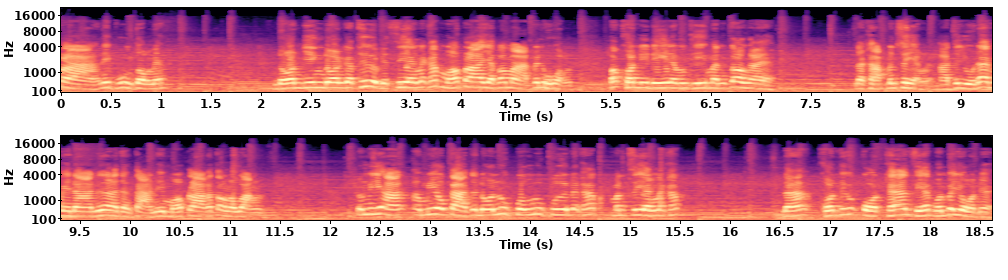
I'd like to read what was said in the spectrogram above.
ปลานี่พูดตรงเนะโดนยิงโดนกระทืบเนี่ยเสี่ยงนะครับ หมอปลาอย่าประมาทเป็นห่วง เพราะคนดีๆเนี่ยบางทีมันก็ไงนะครับ มันเสี่ยงอาจจะอยู่ได้ไม่นานเนื้ออะไรต่าง ๆ นี่หมอปลาก็ต้องระวัง มันมีอามีโอกาสจะโดนลูกปงลูกปืนนะครับ มันเสี่ยงนะครับนะคนที่เขาโกรธแค้นเสียผลประโยชน์เนี่ย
